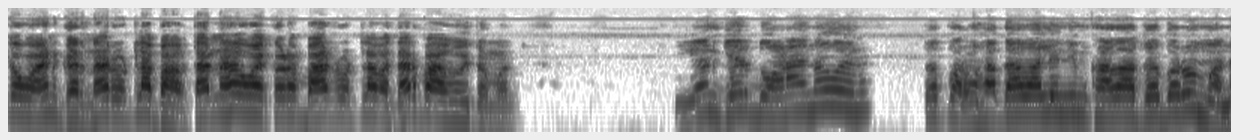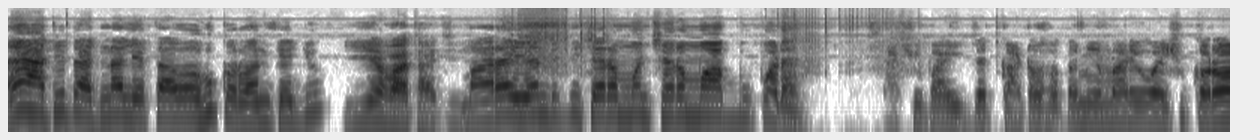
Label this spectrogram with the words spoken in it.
કે વાયન ઘરના રોટલા ભાવતા ના હોય કારણ બાર રોટલા વધારે ભાવ હોય તમને ઈયન ઘેર દોણા ના હોય ને. તો પર હગાવાલે નીમ ખાવા તો બરોબર મને હાથી તાજના લેતા આવે શું કરવાનું કેજો એ વાત હાજી મારા ઈયન રીતે શરમ મન શરમમાં આપવું પડે. સાસુભાઈ ઇજ્જત કાઢો છો તમે અમારી હોય શું કરો?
